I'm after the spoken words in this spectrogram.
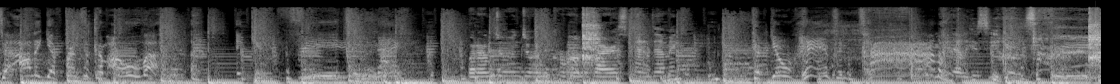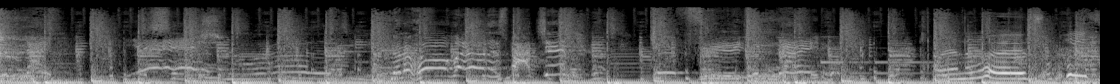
Tell all of your friends to come over uh, and get free tonight. What I'm doing during the coronavirus pandemic? Keep your hands in time. Get free tonight. Yeah. Now the whole world is watching. Get free tonight. We're in the woods. Peace.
